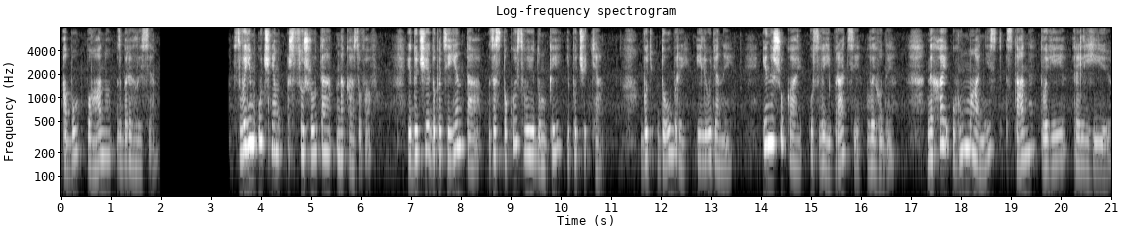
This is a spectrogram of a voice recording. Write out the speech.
або погано збереглися. Своїм учням Сушрута наказував Ідучи до пацієнта, заспокой свої думки і почуття, будь добрий і людяний, і не шукай у своїй праці вигоди. Нехай гуманність стане твоєю релігією.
